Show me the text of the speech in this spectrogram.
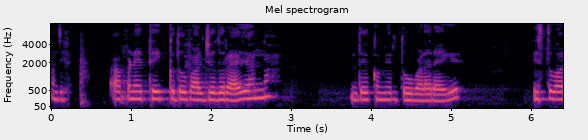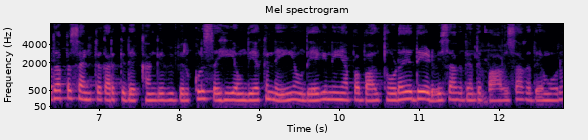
ਹਾਂਜੀ ਆਪਣੇ ਇੱਥੇ ਇੱਕ ਦੋ ਵਾਲ ਜਦੋਂ ਰਹਿ ਜਾਣ ਨਾ, ਦੇਖੋ ਮੇਰੇ ਦੋ ਵਾਲ ਰਹਿ ਗਏ। ਇਸ ਤੋਂ ਬਾਅਦ ਆਪਾਂ ਸੈਂਟਰ ਕਰਕੇ ਦੇਖਾਂਗੇ ਵੀ ਬਿਲਕੁਲ ਸਹੀ ਆਉਂਦੀ ਹੈ ਕਿ ਨਹੀਂ ਆਉਂਦੀ ਹੈਗੀ, ਨਹੀਂ ਆਪਾਂ ਵਾਲ ਥੋੜ੍ਹਾ ਜਿਹਾ ਦੇੜ ਵੀ ਸਕਦੇ ਹਾਂ ਅਤੇ ਪਾ ਵੀ ਸਕਦੇ ਹਾਂ ਹੋਰ।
